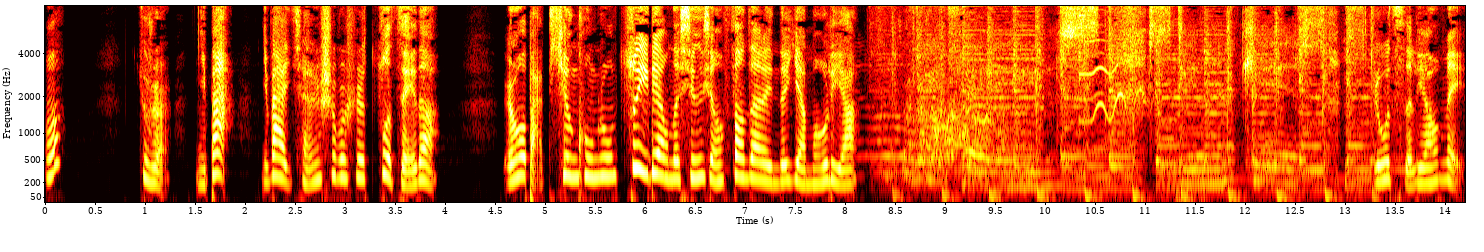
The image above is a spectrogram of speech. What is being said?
嗯，就是你爸，你爸以前是不是做贼的？然后把天空中最亮的星星放在了你的眼眸里啊！如此撩妹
